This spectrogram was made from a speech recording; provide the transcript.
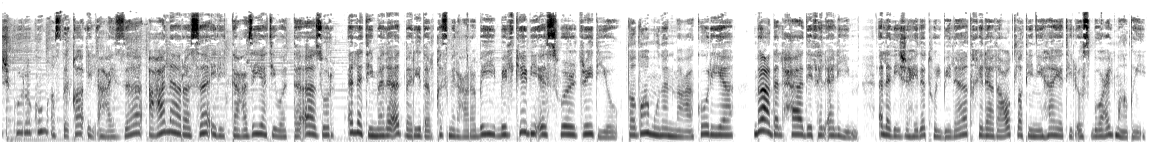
ونشكركم أصدقائي الأعزاء على رسائل التعزية والتآزر التي ملأت بريد القسم العربي بال KBS World Radio تضامنا مع كوريا بعد الحادث الأليم الذي شهدته البلاد خلال عطلة نهاية الأسبوع الماضي.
